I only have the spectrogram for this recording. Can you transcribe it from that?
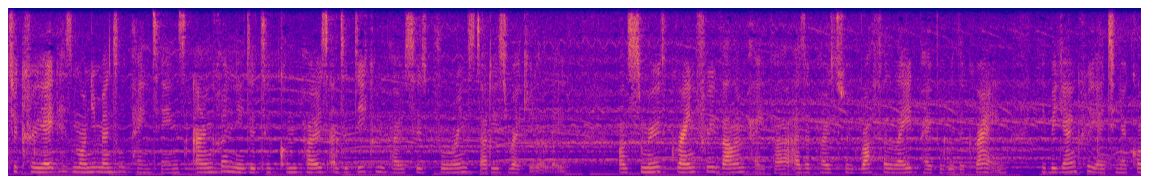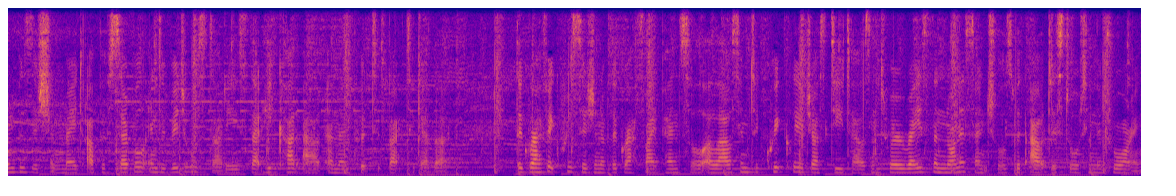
To create his monumental paintings, Ingres needed to compose and to decompose his drawing studies regularly. On smooth, grain-free vellum paper, as opposed to rougher laid paper with a grain, he began creating a composition made up of several individual studies that he cut out and then put back together. The graphic precision of the graphite pencil allows him to quickly adjust details and to erase the non-essentials without distorting the drawing.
